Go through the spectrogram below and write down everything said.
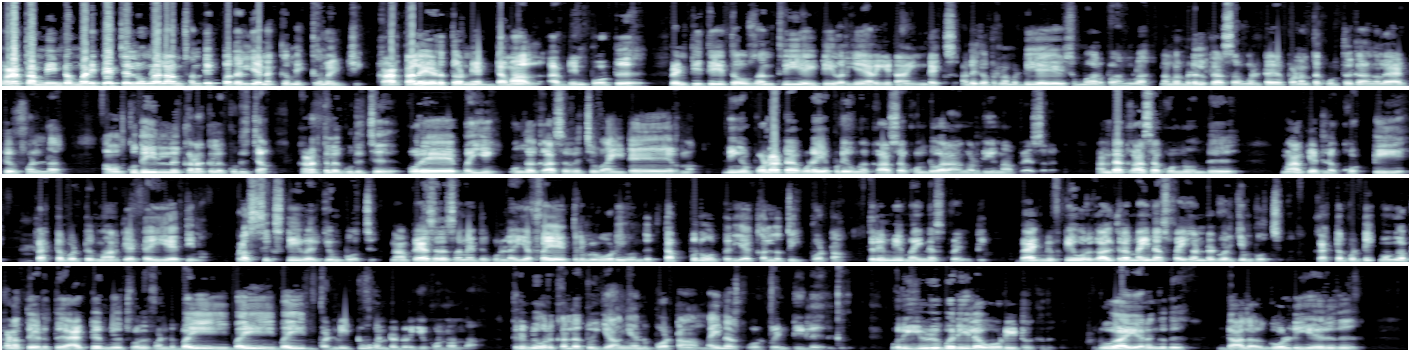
வணக்கம் மீண்டும் மணிப்பேச்சில் உங்களெல்லாம் சந்திப்பதில் எனக்கு மிக்க மகிழ்ச்சி. கார்த்தால எடுத்த உடனே டமால் அப்படின்னு போட்டு twenty three thousand three eighty வரைக்கும் இறங்கிட்டான் இண்டெக்ஸ் அதுக்கப்புறம் நம்ம டிஐஐ சும்மா இருப்பாங்களா? நம்ம மிடில் கிளாஸ் அவங்கள்ட்ட பணத்தை கொடுத்துருக்காங்களே ஆக்டிவ் ஃபண்டில் அவன் குதியில்னு கணக்கில் குதிச்சான். கணத்தில் குதித்து ஒரே பையிங் உங்கள் காசை வச்சு வாங்கிட்டே இருந்தான். நீங்கள் போடாட்டா கூட எப்படி உங்கள் காசை கொண்டு வராங்கிறதையும் நான் பேசுகிறேன் அந்த காசை கொண்டு வந்து மார்க்கெட்டில் கொட்டி கஷ்டப்பட்டு மார்க்கெட்டை ஏற்றினோம் ப்ளஸ் சிக்ஸ்டி வரைக்கும் போச்சு. நான் பேசுகிற சமயத்துக்குள்ள எஃப்ஐஐ திரும்பி ஓடி வந்து டப்புன்னு ஒரு பெரிய கல்லை தூக்கி போட்டான். திரும்பி மைனஸ் டுவெண்ட்டி பேங்க் நிஃப்டி ஒரு காலத்தில் மைனஸ் ஃபைவ் ஹண்ட்ரட் வரைக்கும் போச்சு. கஷ்டப்பட்டு உங்கள் பணத்தை எடுத்து active mutual fund buy buy buy பண்ணி டூ ஹண்ட்ரட் வரைக்கும் கொண்டு வந்தான். திரும்பி ஒரு கல்லை தூக்கி அங்கேன்னு போட்டான். மைனஸ் ஃபோர் டுவெண்ட்டியில் இருக்குது. ஒரு இழுபறியில் ஓடிட்டு இருக்குது. ரூபாய் இறங்குது. டாலர் கோல்டு ஏறுது.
